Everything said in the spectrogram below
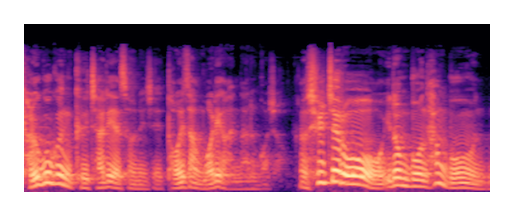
결국은 그 자리에서는 이제 더 이상 머리가 안 나는 거죠. 실제로 이런 분 한분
